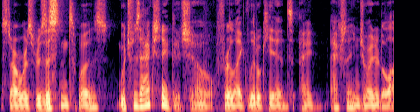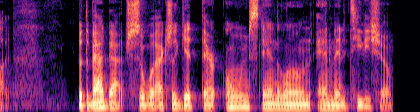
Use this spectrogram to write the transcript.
Star Wars Resistance was, which was actually a good show for like little kids. I actually enjoyed it a lot. But the Bad Batch, so we'll actually get their own standalone animated TV show.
